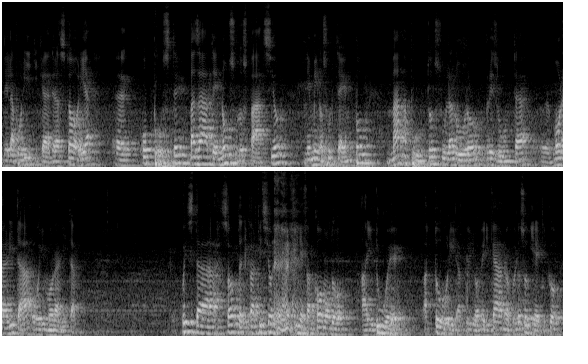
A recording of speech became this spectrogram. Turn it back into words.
della politica, della storia eh, opposte, basate non sullo spazio, nemmeno sul tempo, ma appunto sulla loro presunta eh, moralità o immoralità. Questa sorta di partizione alla fine fa comodo ai due attori, a quello americano e a quello sovietico,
